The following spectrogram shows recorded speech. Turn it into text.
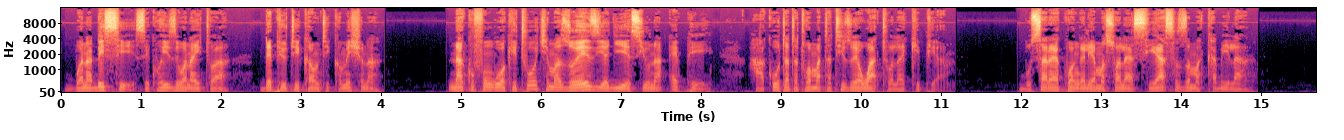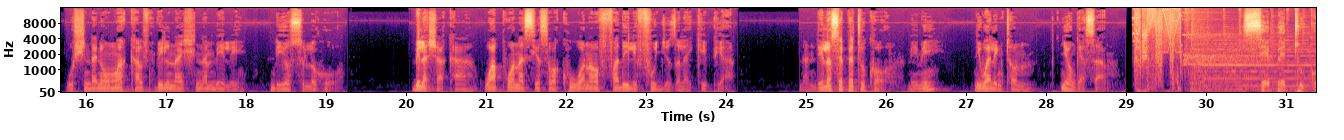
bwana DC, siku hizi wanaitwa Deputy County Commissioner, na kufungua kituo cha mazoezi ya GSU na EP hakutatatua matatizo ya watu wa Laikipia. Busara ya kuangalia masuala ya siasa za makabila, ushindani wa mwaka 2022 ndiyo suluhu. Bila shaka wapo wanasiasa wakuu wanaofadhili fujo za Laikipia, na ndilo Sepetuko. Mimi ni Wellington Nyongesa. Sepetuko,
